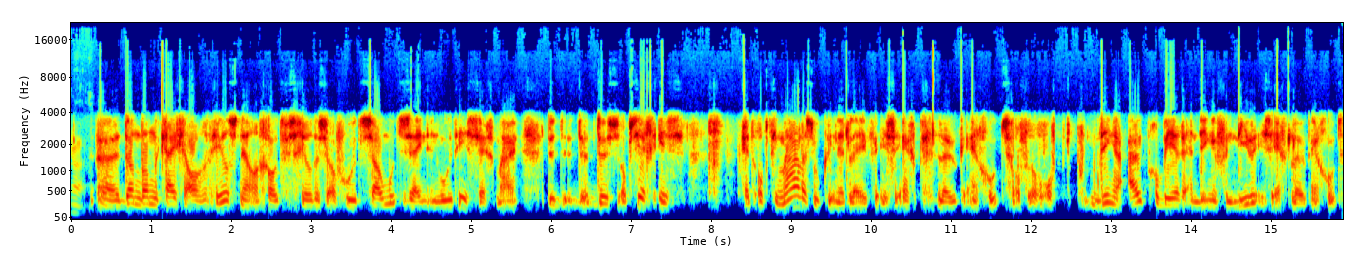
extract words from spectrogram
uh, dan, dan krijg je al heel snel een groot verschil tussen over hoe het zou moeten zijn en hoe het is, zeg maar. De, de, dus op zich is het optimale zoeken in het leven is echt leuk en goed. Of, of, dingen uitproberen en dingen vernieuwen is echt leuk en goed.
